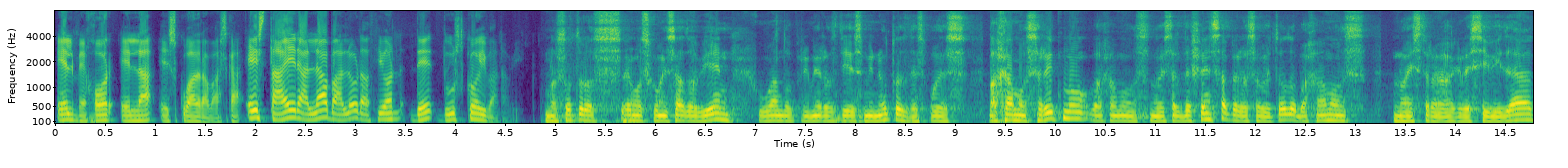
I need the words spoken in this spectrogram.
el mejor en la escuadra vasca. Esta era la valoración de Dusko Ivanovic. Nosotros hemos comenzado bien, jugando primeros 10 minutos, después bajamos ritmo, bajamos nuestra defensa, pero sobre todo bajamos nuestra agresividad.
